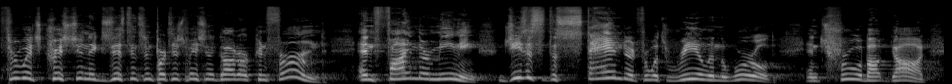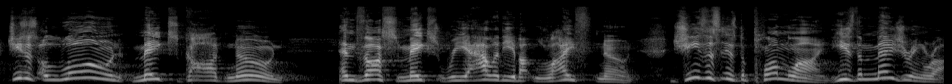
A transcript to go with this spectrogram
through which Christian existence and participation in God are confirmed and find their meaning. Jesus is the standard for what's real in the world and true about God. Jesus alone makes God known and thus makes reality about life known. Jesus is the plumb line. He's the measuring rod.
